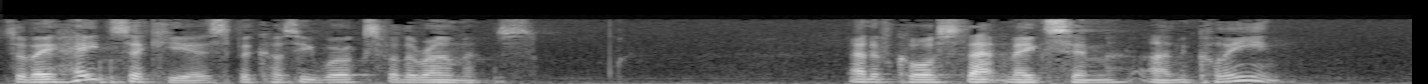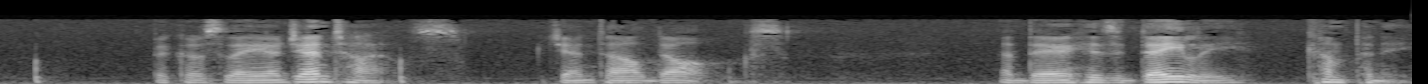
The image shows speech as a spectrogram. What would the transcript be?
So they hate Zacchaeus because he works for the Romans. And of course, that makes him unclean because they are Gentiles, Gentile dogs. And they're his daily company.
